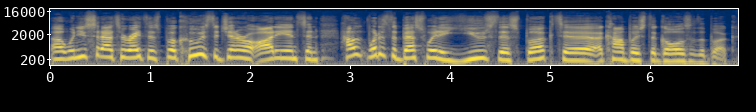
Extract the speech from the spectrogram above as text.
Uh, when you set out to write this book, who is the general audience, and how? What is the best way to use this book to accomplish the goals of the book?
